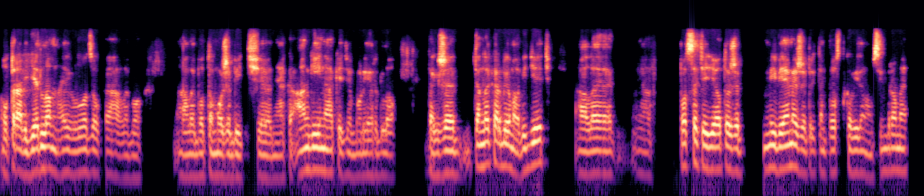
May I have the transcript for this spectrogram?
otraviť jedlom hej, v úvodzovkách, alebo, alebo to môže byť e, nejaká angína, keď ho boli hrdlo. Takže ten lekár by ho mal vidieť, ale v v podstate ide o to, že my vieme, že pri tom post-covidovom syndrome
